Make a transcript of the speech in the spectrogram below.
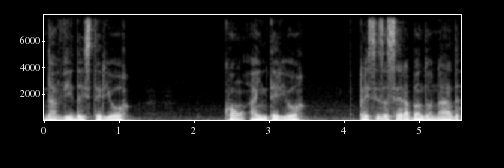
da vida exterior com a interior, precisa ser abandonada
